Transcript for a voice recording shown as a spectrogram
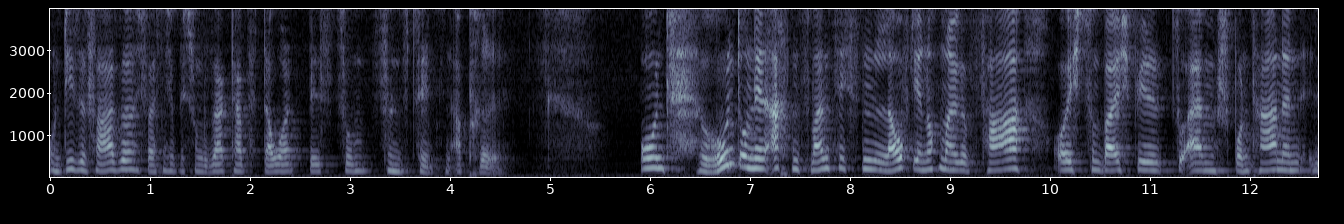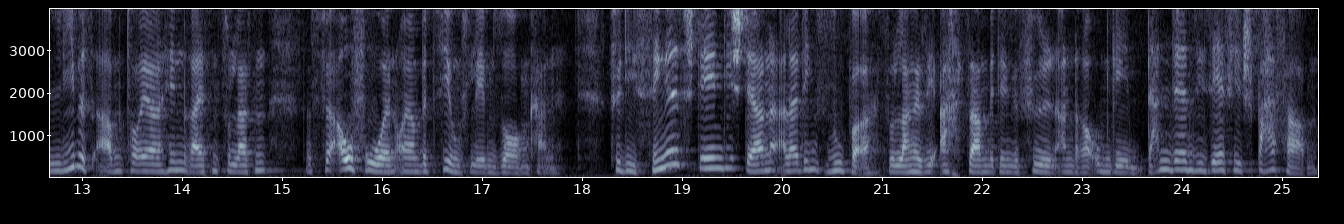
Und diese Phase, ich weiß nicht, ob ich es schon gesagt habe, dauert bis zum 15. April. Und rund um den 28. lauft ihr nochmal Gefahr, euch zum Beispiel zu einem spontanen Liebesabenteuer hinreißen zu lassen, das für Aufruhr in eurem Beziehungsleben sorgen kann. Für die Singles stehen die Sterne allerdings super, solange sie achtsam mit den Gefühlen anderer umgehen. Dann werden sie sehr viel Spaß haben.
